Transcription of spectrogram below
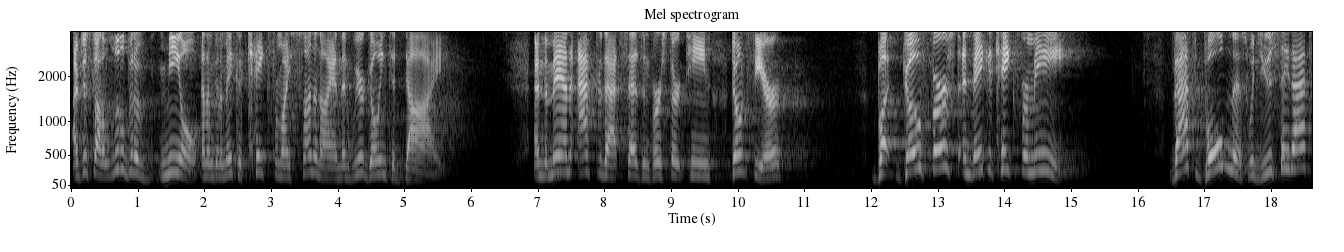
I've just got a little bit of meal, and I'm going to make a cake for my son and I, and then we're going to die. And the man after that says in verse 13, Don't fear, but go first and make a cake for me. That's boldness. Would you say that?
